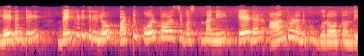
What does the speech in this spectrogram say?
లేదంటే వెంకటగిరిలో పట్టు కోల్పోవలసి వస్తుందని కేడర్ ఆందోళనకు గురవుతోంది.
